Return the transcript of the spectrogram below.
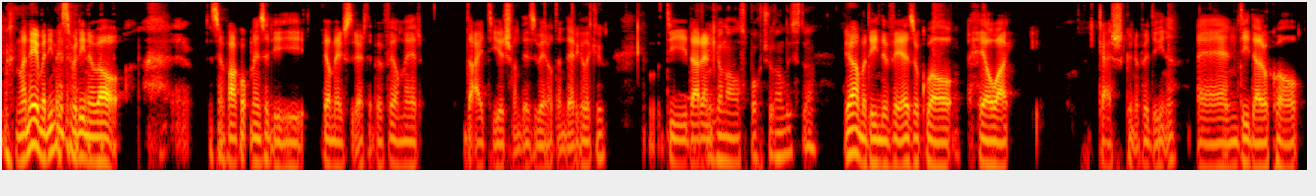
Maar nee, maar die mensen verdienen wel. eh, Het zijn vaak ook mensen die veel meer gestudeerd hebben, veel meer de IT'ers van deze wereld en dergelijke. Die daarin, Regionale sportjournalisten. ja, maar die in de VS ook wel heel wat cash kunnen verdienen. En die daar ook wel,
